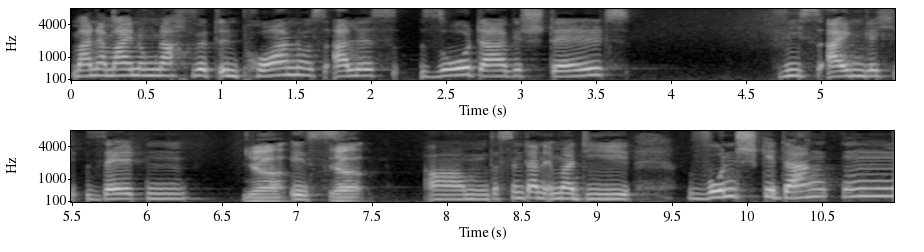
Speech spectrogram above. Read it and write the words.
meiner Meinung nach wird in Pornos alles so dargestellt, wie es eigentlich selten ja, ist. Ja. Ähm, das sind dann immer die Wunschgedanken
